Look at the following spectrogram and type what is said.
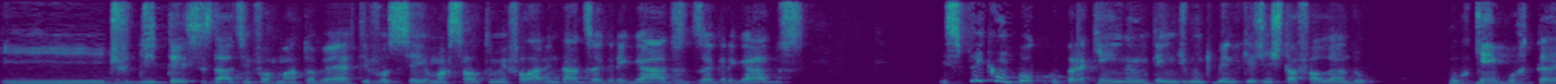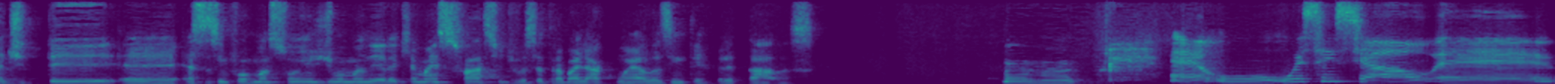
e de, de, ter esses dados em formato aberto, e você e o Marcelo também falaram em dados agregados, desagregados. Explica um pouco para quem não entende muito bem do que a gente está falando, por que é importante ter é, essas informações de uma maneira que é mais fácil de você trabalhar com elas e interpretá-las. Uhum. É, o, o essencial é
